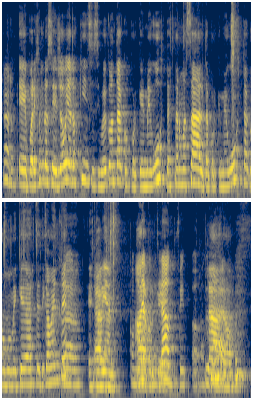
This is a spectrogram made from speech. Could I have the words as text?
Claro. Eh, por ejemplo, si yo voy a los 15, si voy con tacos porque me gusta estar más alta, porque me gusta cómo me queda estéticamente, Claro, está claro. bien. Combina Ahora, con porque- el outfit. Oh, Claro.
